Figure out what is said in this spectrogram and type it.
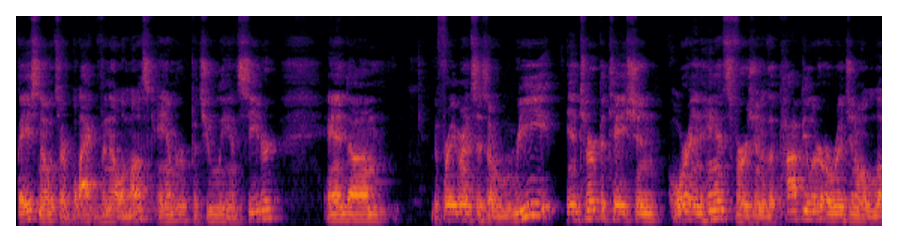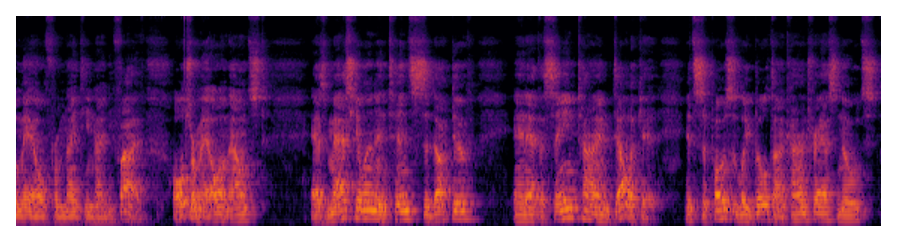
Base notes are black vanilla musk amber patchouli and cedar. And um, the fragrance is a reinterpretation or enhanced version of the popular original Le Male from 1995. Ultra Male, announced as masculine, intense, seductive, and at the same time delicate, it's supposedly built on contrast notes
